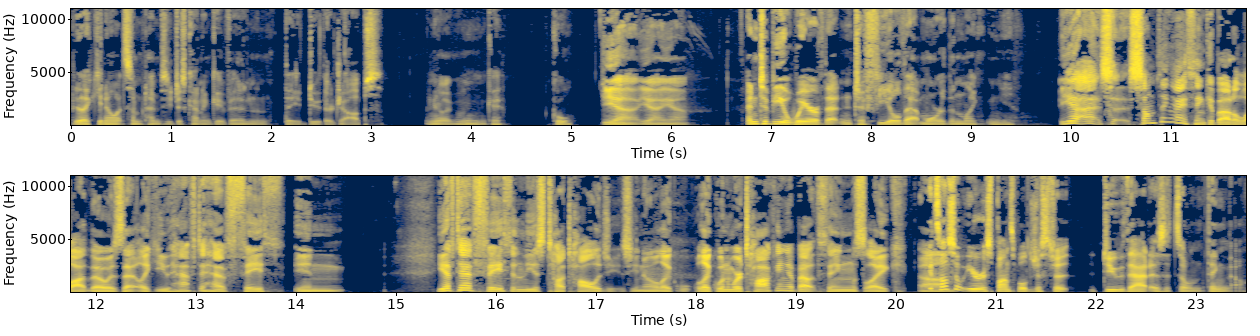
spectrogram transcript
be like, you know what? Sometimes you just kind of give in and they do their jobs, and you're like, mm, okay, cool. Yeah. Yeah. Yeah. And to be aware of that and to feel that more than like, yeah. Yeah, I- s- something I think about a lot though is that like you have to have faith in you have to have faith in these tautologies, you know? Like like when we're talking about things like um, it's also irresponsible just to do that as its own thing, though.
